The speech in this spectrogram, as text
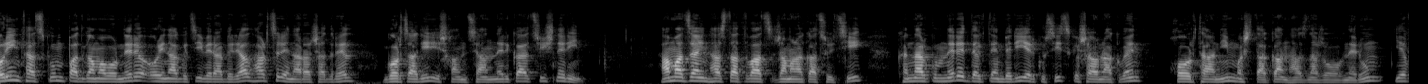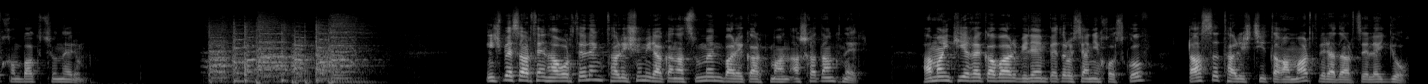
որի ընթացքում падգամավորները օրինագծի վերաբերյալ հարցեր են առաջադրել գործադիր իշխանության ներկայացուցիչներին։ Համաձայն հաստատված ժամանակացույցի քննարկումները դեկտեմբերի 2-ից կշարունակվեն խորհրդանի մշտական հանձնաժողովներում եւ խմբակցություններում։ Ինչպես արդեն հաղորդել ենք, Թալիշում իրականացվում են բարեկարգման աշխատանքներ։ Համայնքի ղեկավար Վիլեն Պետրոսյանի խոսքով 10 Թալիշցի տղամարդ վերադարձել է գյուղ։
